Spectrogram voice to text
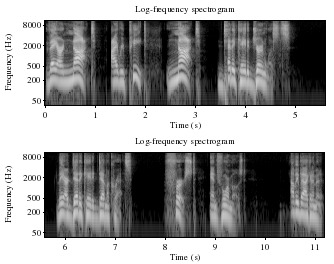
they are not, I repeat, not dedicated journalists. They are dedicated Democrats, first and foremost. I'll be back in a minute.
